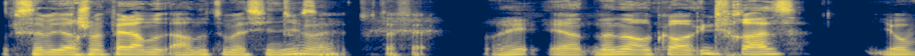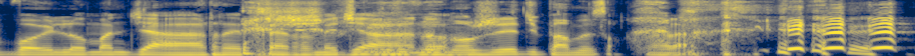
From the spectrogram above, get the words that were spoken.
Donc, ça veut dire je m'appelle Arnaud, Arnaud Tomassini. Tout, ouais. ça, tout à fait. Oui. Et maintenant encore une phrase. Io voglio mangiare Je veux parmigiano. manger du parmesan. voilà.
